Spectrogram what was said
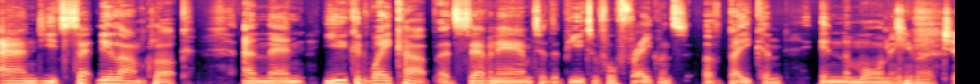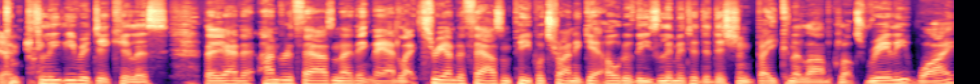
and you'd set the alarm clock, and then you could wake up at 7 a.m. to the beautiful fragrance of bacon in the morning. Completely ridiculous. They had 100,000, I think they had like 300,000 people trying to get hold of these limited edition bacon alarm clocks. Really? Why?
